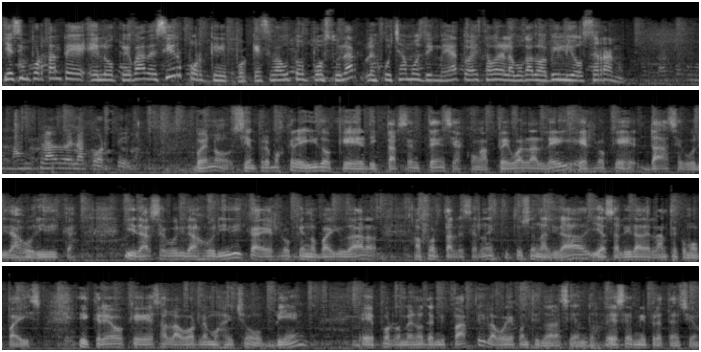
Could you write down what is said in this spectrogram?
y es importante eh, lo que va a decir porque, porque se va a autopostular. Lo escuchamos de inmediato a esta hora el abogado Abilio Serrano. Como magistrado de la Corte. Bueno, siempre hemos creído que dictar sentencias con apego a la ley es lo que da seguridad jurídica. Y dar seguridad jurídica es lo que nos va a ayudar a, fortalecer la institucionalidad y a salir adelante como país. Y creo que esa labor la hemos hecho bien, eh, por lo menos de mi parte, y la voy a continuar haciendo. Esa es mi pretensión.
